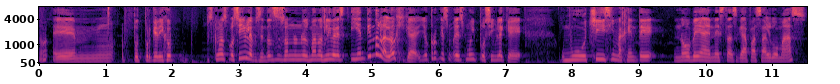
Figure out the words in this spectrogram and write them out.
¿no? Eh, pues porque dijo, pues ¿cómo es posible? Pues entonces son unos manos libres. Y entiendo la lógica, yo creo que es, es muy posible que muchísima gente no vea en estas gafas algo más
